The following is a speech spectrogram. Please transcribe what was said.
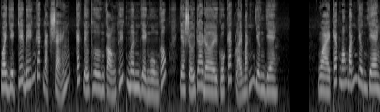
Ngoài việc chế biến các đặc sản, các tiểu thương còn thuyết minh về nguồn gốc và sự ra đời của các loại bánh dân gian. Ngoài các món bánh dân gian,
